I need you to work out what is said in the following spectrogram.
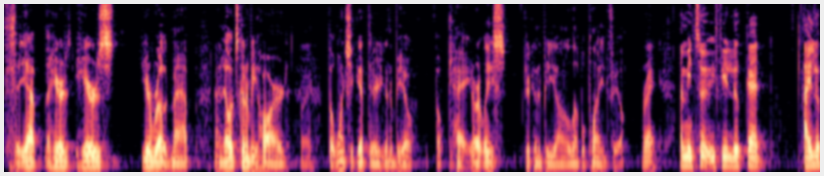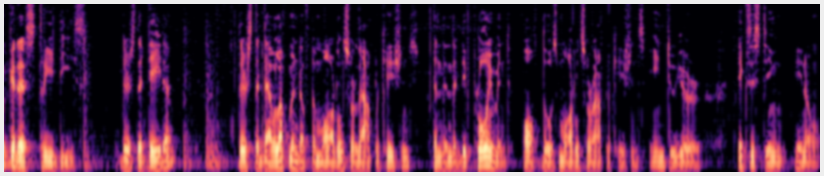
to say, "Yep, here's here's your roadmap. I know it's going to be hard, Right. but once you get there, you're going to be okay, or at least you're going to be on a level playing field." Right. I mean, so if you look at, I look at it as three Ds. There's the data, there's the development of the models or the applications, and then the deployment of those models or applications into your existing, you know,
